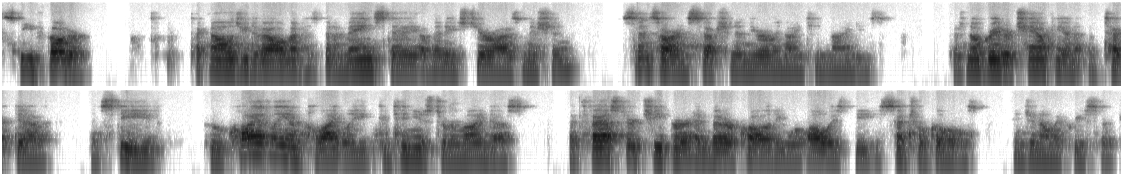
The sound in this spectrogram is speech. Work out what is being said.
Steve Fodor. Technology development has been a mainstay of NHGRI's mission since our inception in the early 1990s. There's no greater champion of tech dev than Steve, who quietly and politely continues to remind us that faster, cheaper, and better quality will always be essential goals in genomic research.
